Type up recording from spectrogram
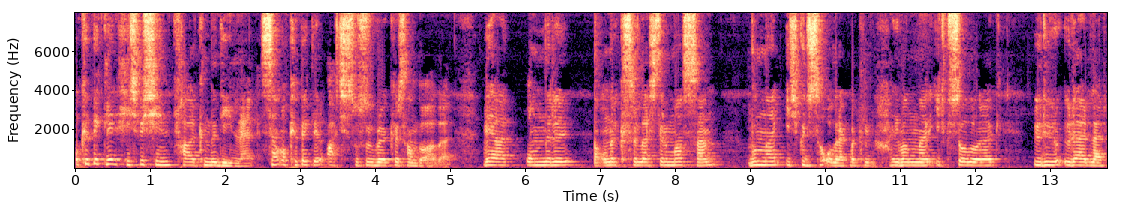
O köpekler hiçbir şeyin farkında değiller. Sen o köpekleri aç susuz bırakırsan doğada veya onları onları kısırlaştırmazsan bunlar içgüdüsel olarak bakın hayvanlar içgüdüsel olarak ürür, ürerler.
